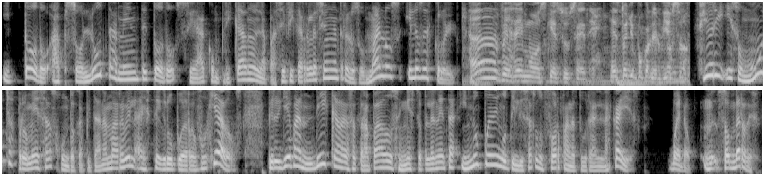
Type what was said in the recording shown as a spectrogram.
y todo, absolutamente todo, se ha complicado en la pacífica relación entre los humanos y los Skrull. Ah, veremos qué sucede. Estoy un poco nervioso. Fury hizo muchas promesas junto a Capitana Marvel a este grupo de refugiados, pero llevan décadas atrapados en este planeta y no pueden utilizar su forma natural en las calles. Bueno, son verdes.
